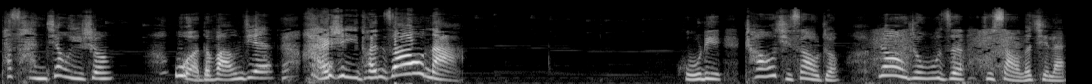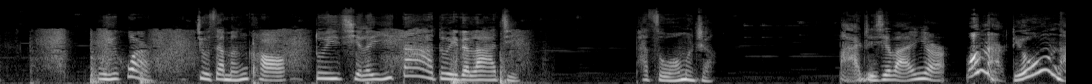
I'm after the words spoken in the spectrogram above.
他惨叫一声。我的房间还是一团糟呢。狐狸抄起扫帚，绕着屋子就扫了起来。不一会儿，就在门口堆起了一大堆的垃圾。他琢磨着，把这些玩意儿往哪儿丢呢？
